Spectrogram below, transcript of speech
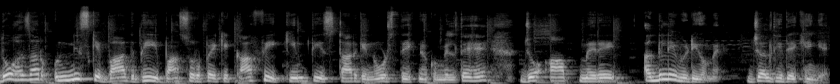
2019 के बाद भी 500 रुपए के काफ़ी कीमती स्टार के नोट्स देखने को मिलते हैं, जो आप मेरे अगले वीडियो में जल्द ही देखेंगे।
